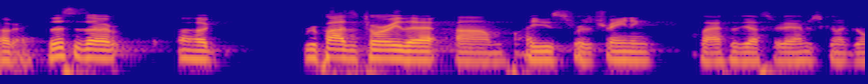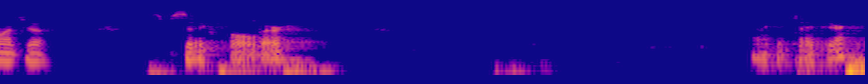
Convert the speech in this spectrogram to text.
Okay, so this is a, a repository that um, I used for the training classes yesterday. I'm just going to go into a specific folder. I can type here.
